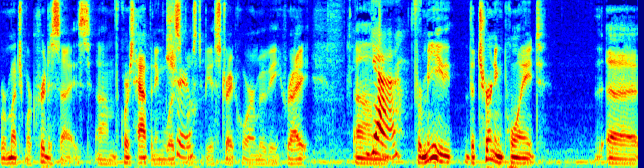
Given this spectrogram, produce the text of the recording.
were much more criticized. Um, of course, Happening was True. supposed to be a straight horror movie, right? Um, Yeah. For me, the turning point uh,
